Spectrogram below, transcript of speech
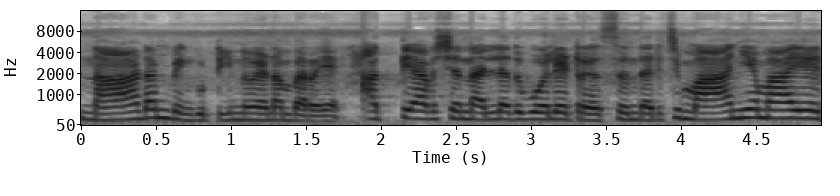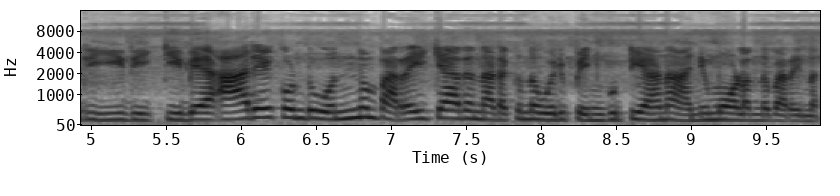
നാടൻ പെൺകുട്ടി എന്ന് വേണം പറയാൻ. അത്യാവശ്യം നല്ലതുപോലെ ഡ്രസ്സും ധരിച്ച് മാന്യമായ രീതിക്ക് ആരെ കൊണ്ട് ഒന്നും പറയിക്കാതെ നടക്കുന്ന ഒരു പെൺകുട്ടിയാണ് അനുമോളെന്ന് പറയുന്നത്.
